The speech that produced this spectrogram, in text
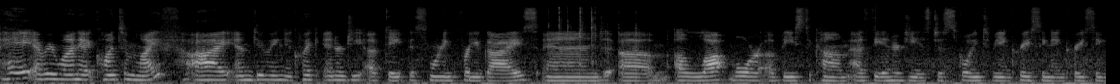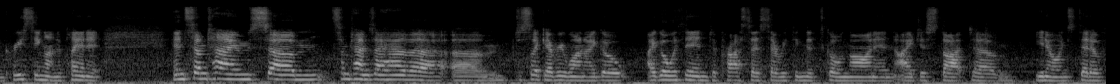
Hey everyone at Quantum Life. I am doing a quick energy update this morning for you guys, and um, a lot more of these to come as the energy is just going to be increasing, increasing, increasing on the planet. And sometimes, um, sometimes I have a um, just like everyone, I go I go within to process everything that's going on, and I just thought, um, you know, instead of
